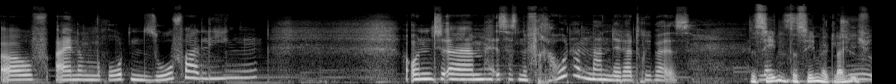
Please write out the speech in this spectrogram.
auf einem roten Sofa liegen. Und ähm, ist das eine Frau oder ein Mann, der da drüber ist? Das sehen, das sehen wir gleich. Ich,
